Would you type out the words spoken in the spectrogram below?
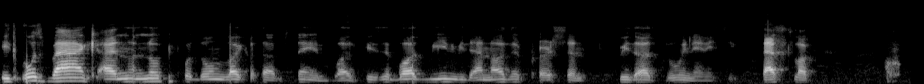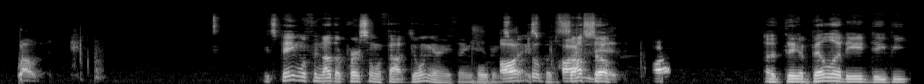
It goes back, I know, know people don't like what I'm saying, but it's about being with another person without doing anything. That's like wow. It's being with another person without doing anything, holding space, but it's also uh, the ability to be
